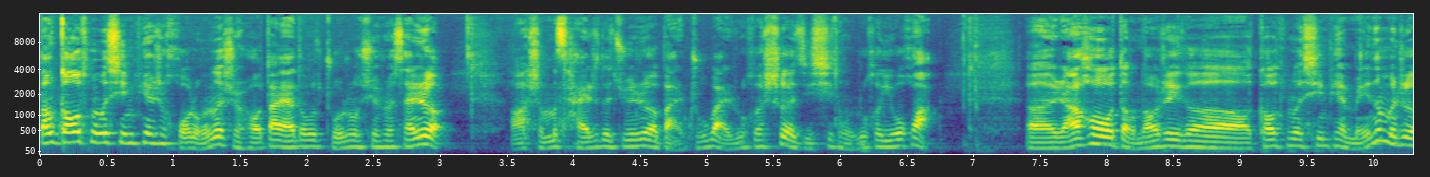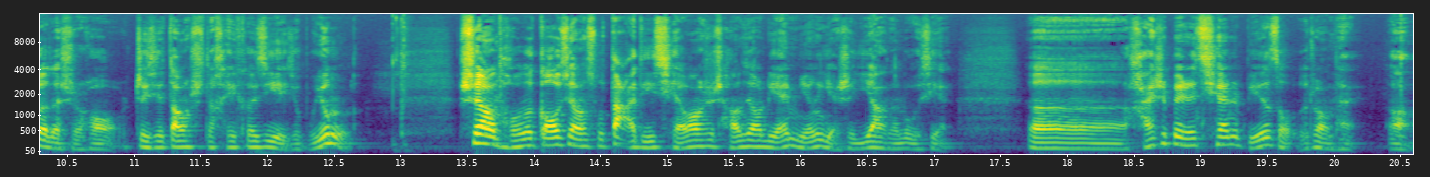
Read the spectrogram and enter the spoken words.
当高通的芯片是火龙的时候，大家都着重宣传散热啊，什么材质的均热板、主板如何设计、系统如何优化。呃，然后等到这个高通的芯片没那么热的时候，这些当时的黑科技也就不用了。摄像头的高像素大底潜望式长焦联名也是一样的路线，呃，还是被人牵着鼻子走的状态啊。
